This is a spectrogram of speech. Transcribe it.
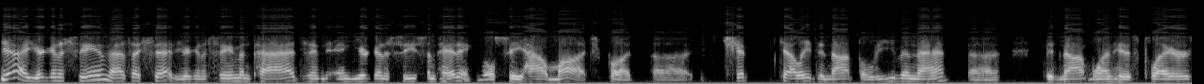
Yeah, you're going to see him. As I said, you're going to see him in pads, and and you're going to see some hitting. We'll see how much, but uh, Chip Kelly did not believe in that. Uh, did not want his players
